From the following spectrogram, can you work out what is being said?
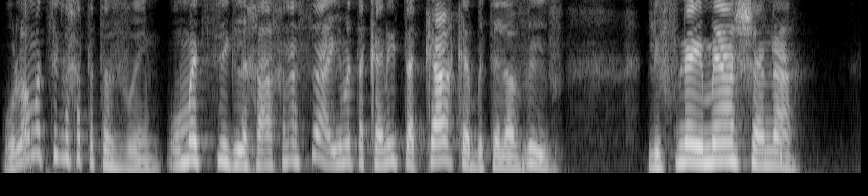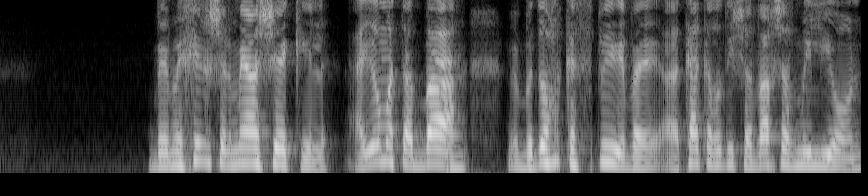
הוא לא מציג לך את התזרים, הוא מציג לך הכנסה. אם אתה קנית קרקע בתל אביב לפני 100 שנה, במחיר של 100 שקל, היום אתה בא ובדוח הכספי, והקרקע הזאת שווה עכשיו מיליון,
